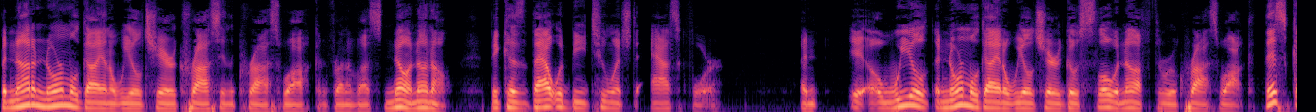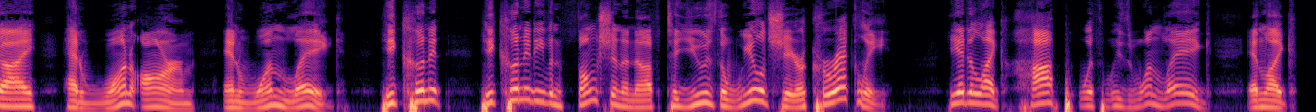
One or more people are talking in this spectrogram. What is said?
but not a normal guy in a wheelchair crossing the crosswalk in front of us. No, no, no, because that would be too much to ask for. A wheel a normal guy in a wheelchair goes slow enough through a crosswalk. This guy had one arm and one leg. He couldn't he couldn't even function enough to use the wheelchair correctly. He had to like hop with his one leg and like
